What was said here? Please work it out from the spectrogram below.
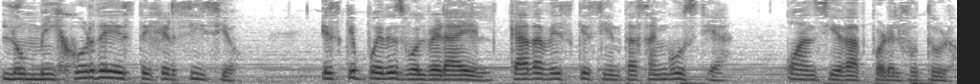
Lo mejor de este ejercicio es que puedes volver a él cada vez que sientas angustia o ansiedad por el futuro.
